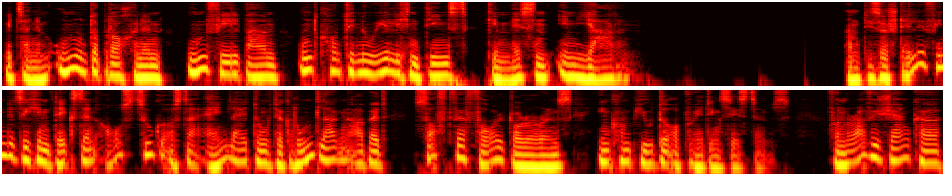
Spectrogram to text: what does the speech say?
mit seinem ununterbrochenen, unfehlbaren und kontinuierlichen Dienst gemessen in Jahren. An dieser Stelle findet sich im Text ein Auszug aus der Einleitung der Grundlagenarbeit Software Fault Tolerance in Computer Operating Systems von Ravi Shankar,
